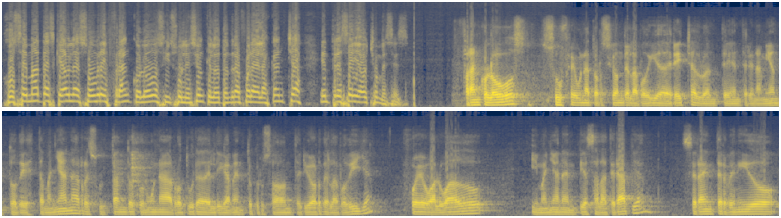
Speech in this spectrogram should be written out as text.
José Matas, que habla sobre Franco Lobos y su lesión que lo tendrá fuera de las canchas entre 6 a 8 meses. Franco Lobos sufre una torsión de la rodilla derecha durante entrenamiento de esta mañana, resultando con una rotura del ligamento cruzado anterior de la rodilla. Fue evaluado y mañana empieza la terapia. Será intervenido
